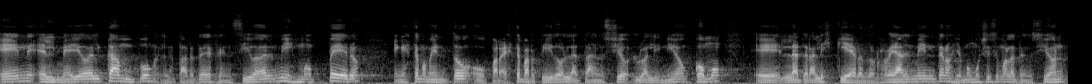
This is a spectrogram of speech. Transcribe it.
en el medio del campo, en la parte defensiva del mismo, pero en este momento o para este partido Latancio lo alineó como eh, lateral izquierdo. Realmente nos llamó muchísimo la atención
